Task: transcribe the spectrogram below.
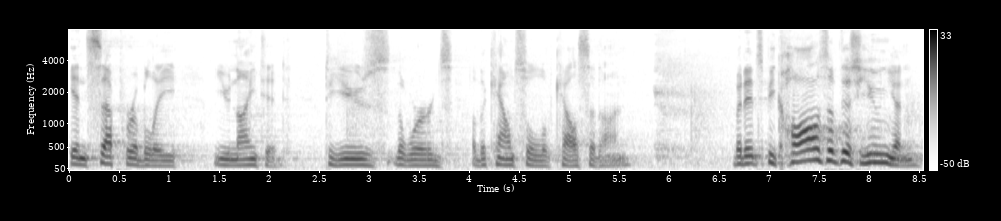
inseparably united, to use the words of the Council of Chalcedon. But it's because of this union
